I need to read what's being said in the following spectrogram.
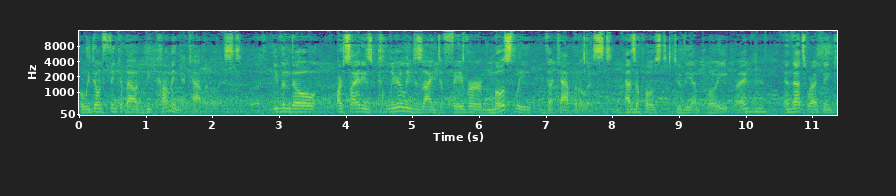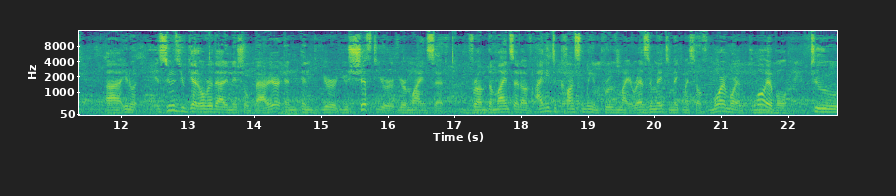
but we don't think about becoming a capitalist. Even though our society is clearly designed to favor mostly the capitalist as opposed to the employee, right? Mm-hmm. And that's where I think, uh, you know, as soon as you get over that initial barrier and, and you you shift your, your mindset from the mindset of I need to constantly improve my resume to make myself more and more employable to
